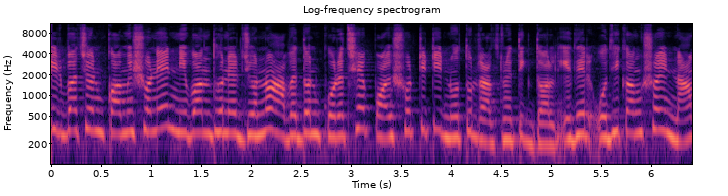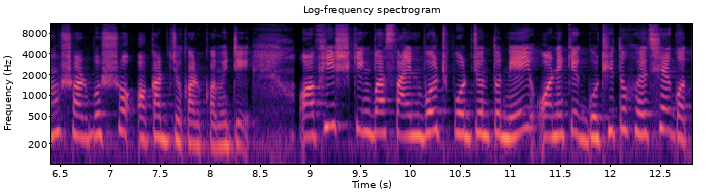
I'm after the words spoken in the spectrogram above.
নির্বাচন কমিশনে নিবন্ধনের জন্য আবেদন করেছে পঁয়ষট্টিটি নতুন রাজনৈতিক দল। এদের অধিকাংশই নাম সর্বস্ব অকার্যকর কমিটি। অফিস কিংবা সাইনবোর্ড পর্যন্ত নেই, অনেকে গঠিত হয়েছে গত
